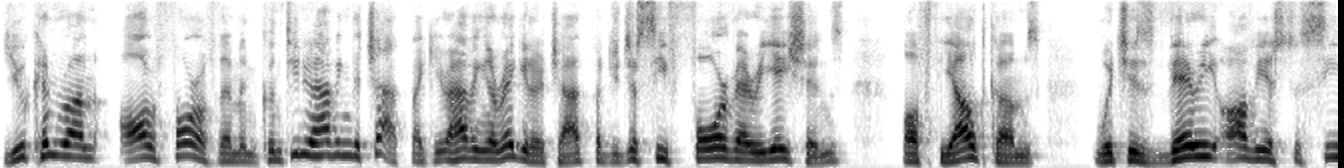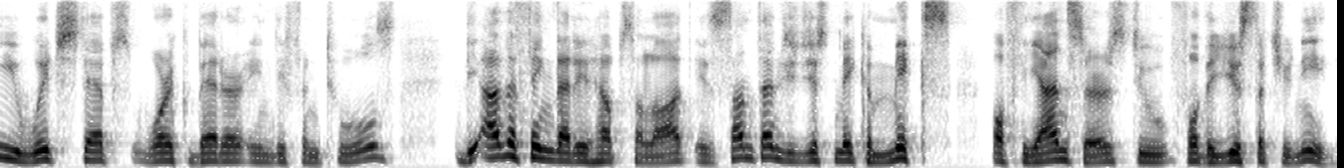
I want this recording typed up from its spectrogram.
you can run all four of them and continue having the chat like you're having a regular chat, but you just see four variations of the outcomes, which is very obvious to see which steps work better in different tools. The other thing that it helps a lot is sometimes you just make a mix of the answers to for the use that you need.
